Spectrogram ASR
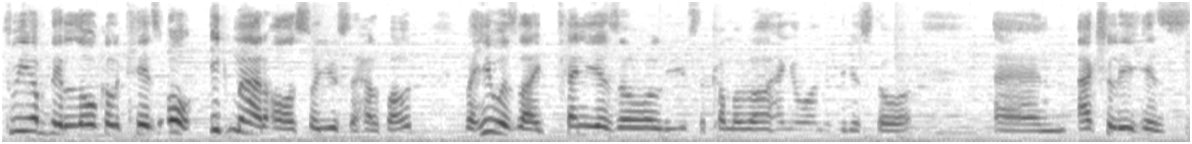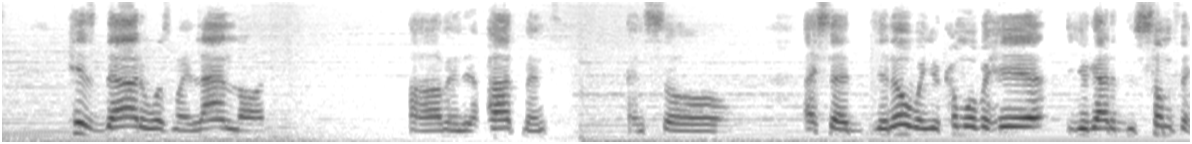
three of the local kids. Oh, Ikmar also used to help out, but he was like ten years old. He used to come around, hang around the video store, and actually his his dad was my landlord um, in the apartment, and so I said, you know, when you come over here, you got to do something.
